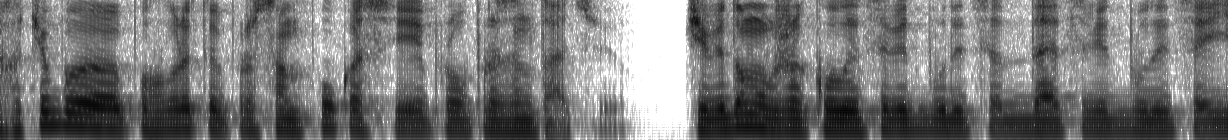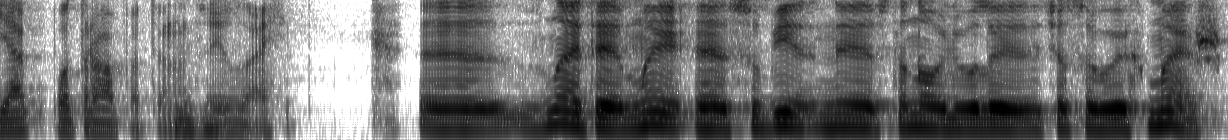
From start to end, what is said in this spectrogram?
Хотів би поговорити про сам показ і про презентацію. Чи відомо вже, коли це відбудеться, де це відбудеться і як потрапити на цей захід? Е, Знаєте, ми е, собі не встановлювали часових меж.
